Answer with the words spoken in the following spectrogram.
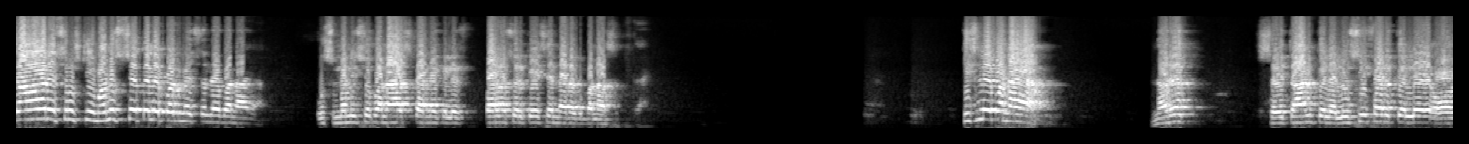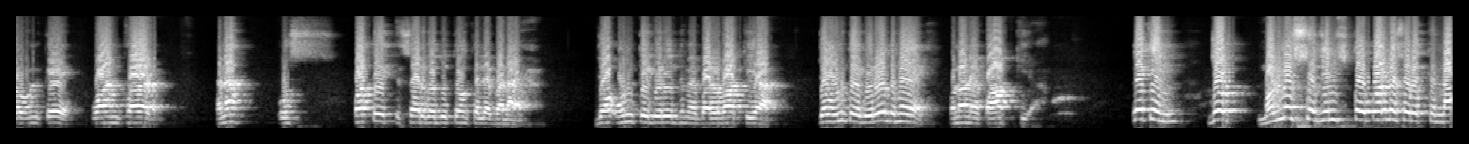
सारी सृष्टि मनुष्य के लिए परमेश्वर ने बनाया। उस मनुष्य को नाश करने के लिए परमेश्वर कैसे नरक बना सकता है? किस लिए बनाया? नरक, शैतान के लिए लूसीफर के लिए और उनके वन थर्ड है ना? उस पतित स्वर्गदूतों के लिए बनाया। जो उनके विरुद्ध में बलवा किया, जो उनके विरुद्ध में उन्होंने पाप किया। लेकिन जो मनुष्य जिनको परमेश्वर इतना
